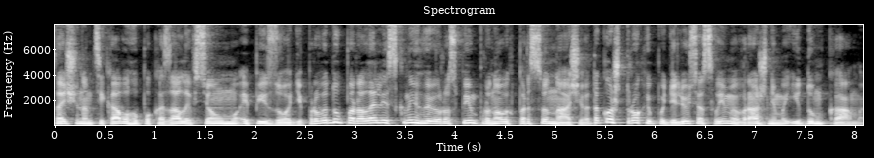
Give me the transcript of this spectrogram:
все, що нам цікавого показали в сьомому епізоді. Проведу паралелі з книгою, розповім про нових персонажів, а також трохи поділюся своїми враженнями і думками.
